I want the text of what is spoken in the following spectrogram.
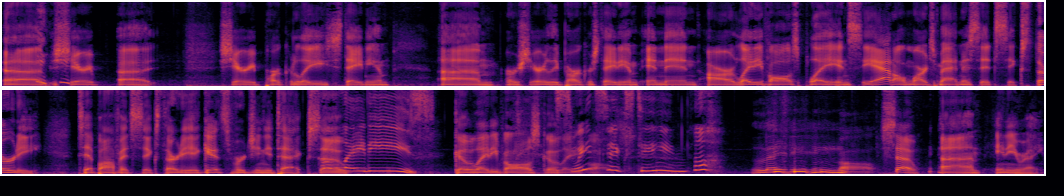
at uh, Sherri uh, Sherri Parker Lee Stadium. Um, or Sherri Lee Parker Stadium, and then our Lady Vols play in Seattle March Madness at six thirty. Tip off at six thirty against Virginia Tech. So Oh, ladies. go Lady Vols, go Lady Sweet Vols. 16. Oh. Lady Ball. So, um, anyway,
